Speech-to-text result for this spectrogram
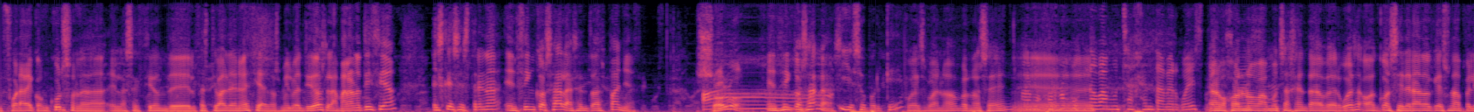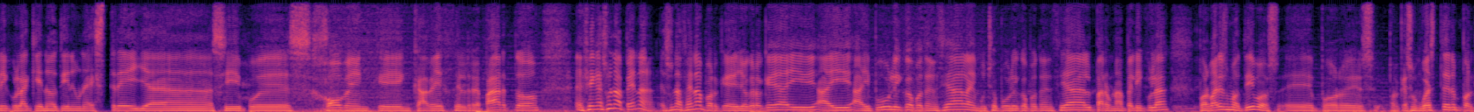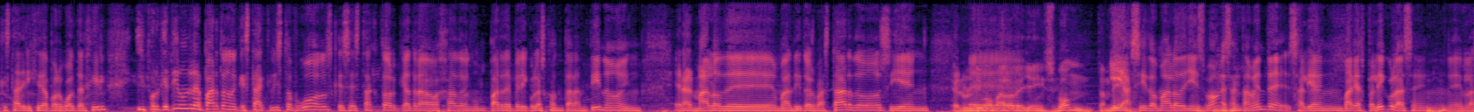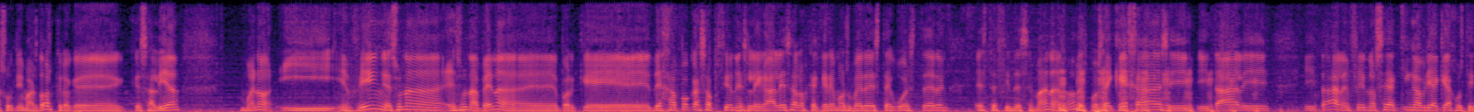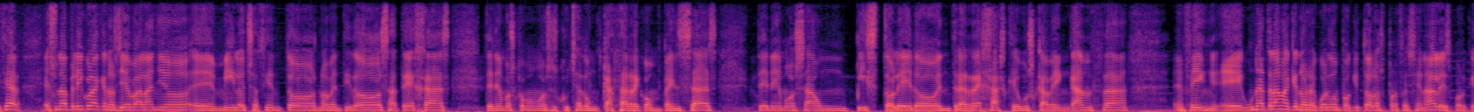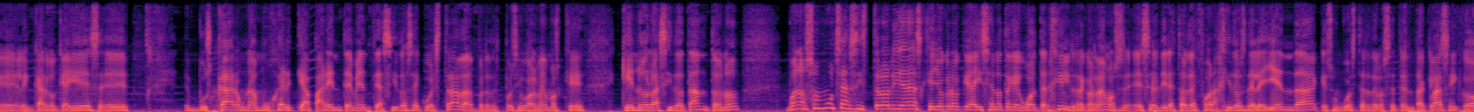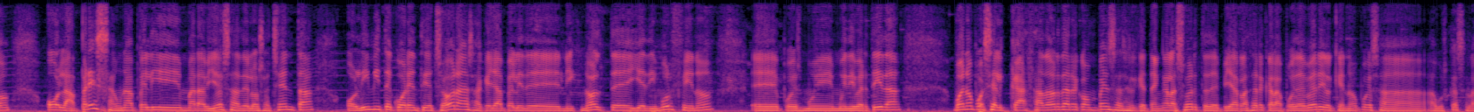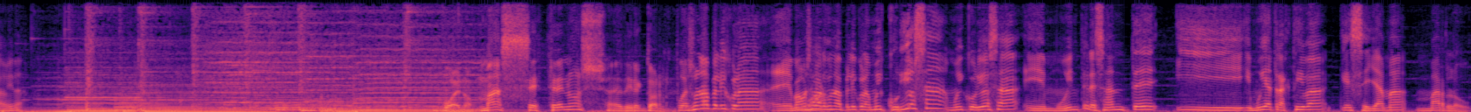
fuera de concurso, en la, en la sección del Festival de Venecia de 2022, la mala noticia es que se estrena en cinco salas en toda España. ¿Solo? En cinco salas. ¿Y eso por qué? Pues bueno, pues no sé. A lo mejor no, eh, no va mucha gente a ver West. a lo mejor no va mucha gente a ver West, o han considerado que es una película que no tiene una estrella así pues joven que encabece el reparto. En fin, es una pena, es una pena porque yo creo que hay, hay, hay público potencial, hay mucho público potencial para una película por varios motivos. Eh, por, es- porque es un western, porque está dirigida por Walter Hill y porque tiene un reparto en el que está Christoph Waltz, que es este actor que ha trabajado en un par de películas con Tarantino, en, era el malo de Malditos Bastardos y en... El último eh, malo de James Bond también. y ha sido malo de James Bond, exactamente. Salía en varias películas, en, en las últimas dos creo que, que salía. Bueno, y en fin, es una, es una pena, eh, porque deja pocas opciones legales a los que queremos ver este western este fin de semana, ¿no? Después hay quejas y, y tal, y, y tal, en fin, no sé a quién habría que ajusticiar. Es una película que nos lleva al año eh, 1892, a Texas, tenemos, como hemos escuchado, un cazarrecompensas, tenemos a un pistolero entre rejas que busca venganza, en fin, eh, una trama que nos recuerda un poquito a los profesionales, porque el encargo que hay es... buscar a una mujer que aparentemente ha sido secuestrada, pero después igual vemos que, que no lo ha sido tanto, ¿no? Bueno, son muchas historias que yo creo que ahí se nota que Walter Hill, recordemos, es el director de Forajidos de Leyenda, que es un western de los 70 clásico, o La Presa, una peli maravillosa de los 80, o Límite 48 horas, aquella peli de Nick Nolte y Eddie Murphy, ¿no? Eh, pues muy, muy divertida. Bueno, pues el cazador de recompensas, el que tenga la suerte de pillarla cerca, la puede ver y el que no, pues a buscarse la vida. Bueno, más estrenos, eh, director. Pues una película, eh, vamos a hablar de una película muy curiosa, muy curiosa y muy interesante y, y muy atractiva que se llama Marlowe.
